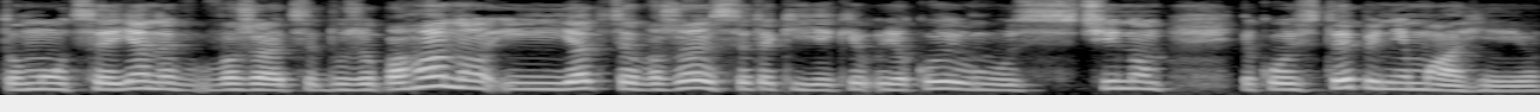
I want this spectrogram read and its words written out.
тому це я не вважаю це дуже погано, і я це вважаю все-таки якимось чином, якоюсь степені магією.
